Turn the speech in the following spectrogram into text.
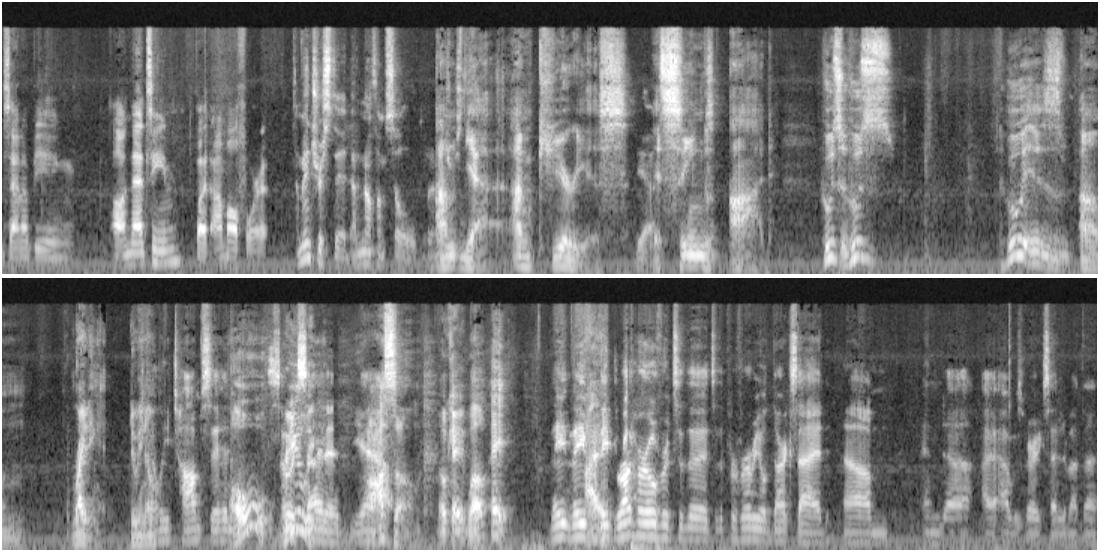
Xana being on that team, but I'm all for it. I'm interested. I don't know if I'm sold, but I'm, I'm interested. yeah. I'm curious. Yeah. It seems odd. Who's who's who is um writing it? Do we know? Kelly Thompson. Oh, so really? excited. Yeah. Awesome. Okay, well, hey, They they I- they brought her over to the to the proverbial dark side, um, and uh, I, I was very excited about that.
